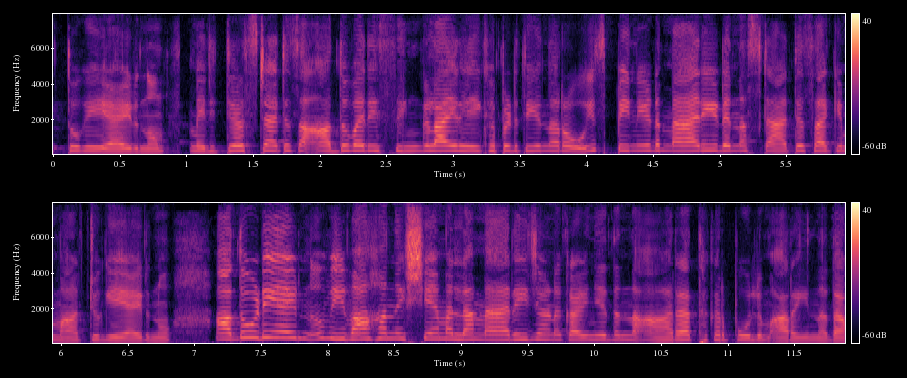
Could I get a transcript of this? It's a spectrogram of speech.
എത്തുകയായിരുന്നു. മെരിറ്റൽ സ്റ്റാറ്റസ് അതുവരെ സിംഗിളായി രേഖപ്പെടുത്തിയിരുന്ന റോയിസ് പിന്നീട് മാരീഡ് എന്ന സ്റ്റാറ്റസ് ആക്കി മാറ്റുകയായിരുന്നു. അതോടെയായിരുന്നു വിവാഹ നിശ്ചയമല്ല മാരേജ് ആണ് കഴിഞ്ഞതെന്ന് ആരാധകർ പോലും അറിയുന്നത്.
